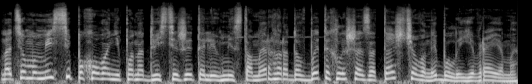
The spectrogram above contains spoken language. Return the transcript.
На цьому місці поховані понад 200 жителів міста Миргорода, вбитих лише за те, що вони були євреями.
